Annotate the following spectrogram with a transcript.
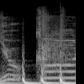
You cool.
